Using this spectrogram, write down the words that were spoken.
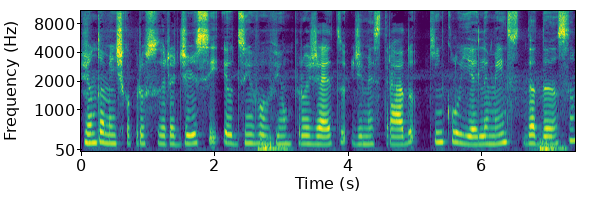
Juntamente com a professora Dirce, eu desenvolvi um projeto de mestrado que incluía elementos da dança,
